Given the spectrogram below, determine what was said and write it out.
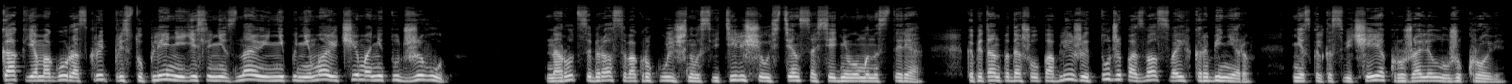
Как я могу раскрыть преступление, если не знаю и не понимаю, чем они тут живут? Народ собирался вокруг уличного святилища у стен соседнего монастыря. Капитан подошел поближе и тут же позвал своих карабинеров. Несколько свечей окружали лужу крови.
